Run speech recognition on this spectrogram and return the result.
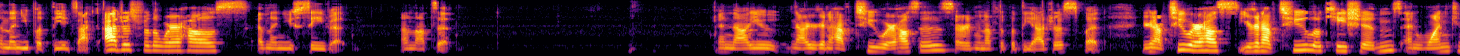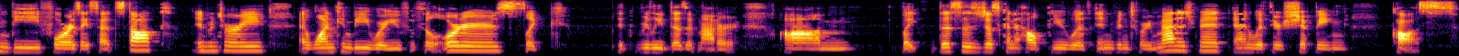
And then you put the exact address for the warehouse and then you save it. And that's it. And now you now you're gonna have two warehouses, or I'm gonna have to put the address, but you're gonna have two warehouse, you're gonna have two locations, and one can be for, as I said, stock, inventory, and one can be where you fulfill orders. Like it really doesn't matter. Um, but this is just gonna help you with inventory management and with your shipping costs.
